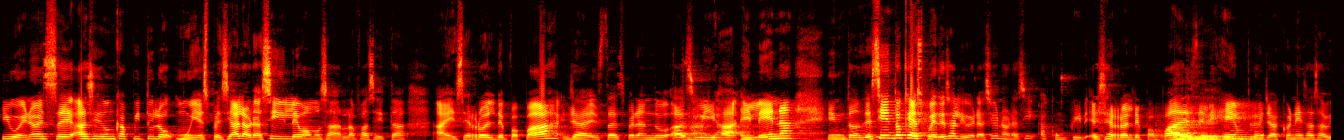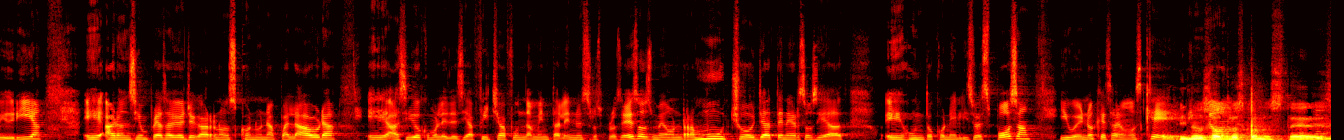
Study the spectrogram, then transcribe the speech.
y bueno, este ha sido un capítulo muy especial. Ahora sí le vamos a dar la faceta a ese rol de papá. Ya está esperando a su hija Elena. Entonces siento que después de esa liberación, ahora sí, a cumplir ese rol de papá desde el ejemplo, ya con esa sabiduría. Eh, Aarón siempre ha sabido llegarnos con una palabra. eh, ha sido, como les decía, ficha fundamental en nuestros procesos. Me honra mucho ya tener sociedad eh, junto con él y su esposa. Y bueno, que sabemos que... Y nosotros con ustedes,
